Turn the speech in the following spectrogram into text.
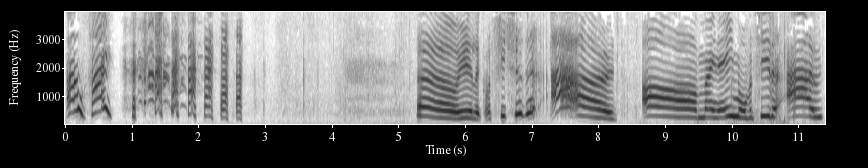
Oh, hi! oh, heerlijk. Wat ziet ze eruit? Oh, mijn hemel. Wat zie je eruit?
